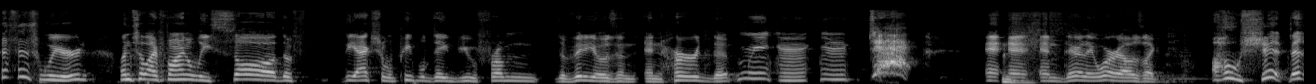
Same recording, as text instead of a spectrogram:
this is weird until I finally saw the the actual people debut from the videos and and heard the "Mm, mm, mm, yeah!" and, and and there they were. I was like, oh shit! That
